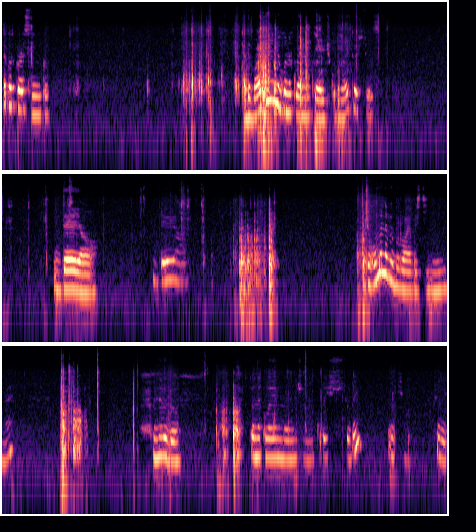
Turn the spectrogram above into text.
Так от красивенько. А давайте на нього наклеїмо наклеєчку. Давайте ось ось. Ідея. Ідея. Чого мене вибиває постійно, ви не знаєте? Мене вибило. То наклеїмо кудись сюди. Ні, сюди. Сюди.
